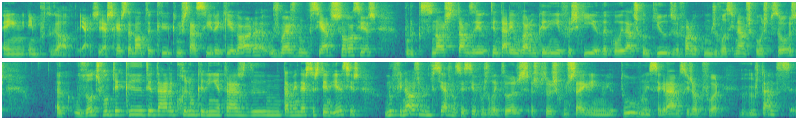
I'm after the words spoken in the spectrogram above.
em, em Portugal. E acho, que esta malta que, que nos está a seguir aqui agora, os maiores beneficiados são vocês. Porque se nós estamos a tentar elevar um bocadinho a fasquia da qualidade dos conteúdos, da forma como nos relacionamos com as pessoas, os outros vão ter que tentar correr um bocadinho atrás de, também destas tendências. No final, os beneficiados vão ser sempre os leitores, as pessoas que nos seguem no YouTube, no Instagram, seja o que for. Portanto, se-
